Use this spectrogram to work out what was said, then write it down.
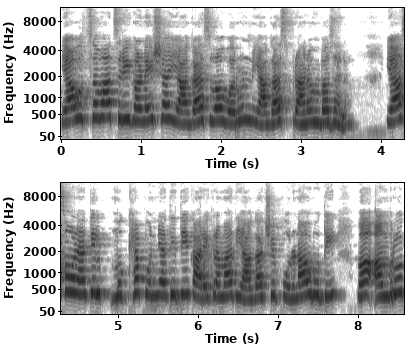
या उत्सवात श्री गणेश यागास व वरुण यागास प्रारंभ झाला. या सोहळ्यातील मुख्य पुण्यतिथी कार्यक्रमात यागाची पूर्णावृत्ती व अमृत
